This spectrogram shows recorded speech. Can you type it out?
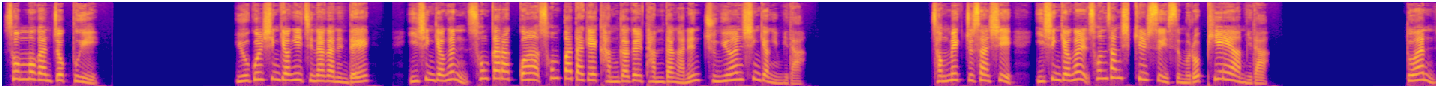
손목 안쪽 부위 요골신경이 지나가는데 이 신경은 손가락과 손바닥의 감각을 담당하는 중요한 신경입니다. 정맥 주사 시 이 신경을 손상시킬 수 있으므로 피해야 합니다. 또한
